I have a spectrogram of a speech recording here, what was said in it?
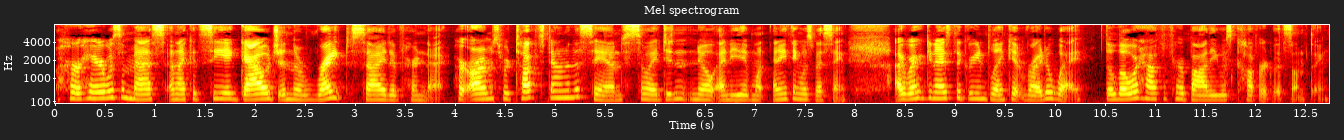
Her hair was a mess, and I could see a gouge in the right side of her neck. Her arms were tucked down in the sand, so I didn't know any, anything was missing. I recognized the green blanket right away. The lower half of her body was covered with something.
